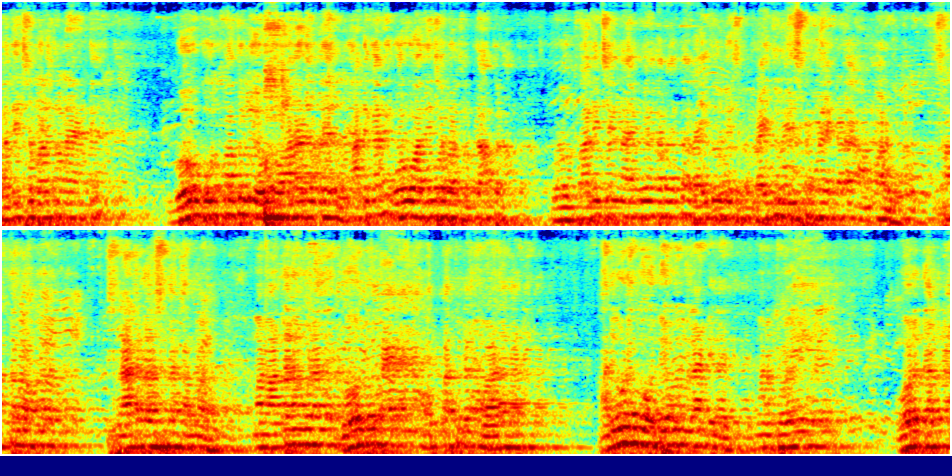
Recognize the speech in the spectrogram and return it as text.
వధించబడుతున్నాయంటే గోవు ఉత్పత్తులు ఎవరు వాడడం లేదు. అందుకని గోవు వధించబడుతుంది. దాంతో ఇప్పుడు పాలిచ్చిన అయిపోయిన తర్వాత రైతులు తీసుకు రైతులు తీసుకుని ఇక్కడ అమ్మాడు. సంతలో అమ్మాడు. స్లాటర్ హౌస్లకు అమ్మాడు. మనం అందరం కూడా గోవులు తయారైన ఉత్పత్తులను వాడాలని. అది కూడా ఒక ఉద్యోగం లాంటిది. మనం పోయి గోర ధర్నా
